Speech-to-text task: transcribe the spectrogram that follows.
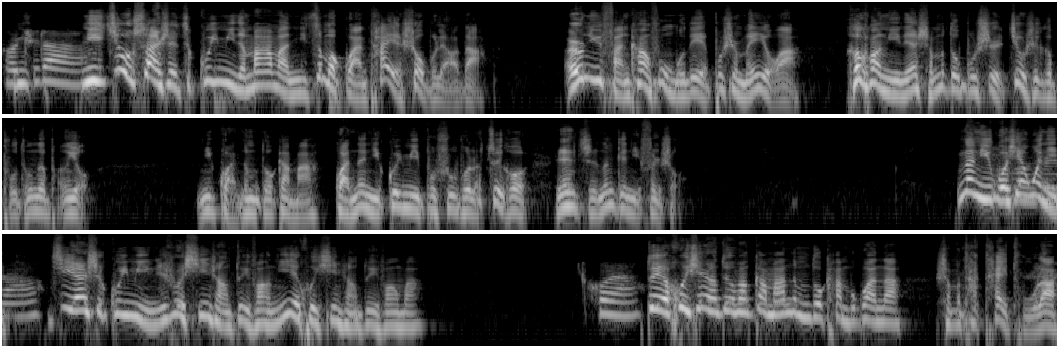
我知道。你就算是闺蜜的妈妈，你这么管她也受不了的。儿女反抗父母的也不是没有啊，何况你连什么都不是，就是个普通的朋友。你管那么多干嘛？管得你闺蜜不舒服了，最后人只能跟你分手。那你我先问你，既然是闺蜜，你说欣赏对方，你也会欣赏对方吗？会啊。对啊，会欣赏对方，干嘛那么多看不惯呢？什么他太土了，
